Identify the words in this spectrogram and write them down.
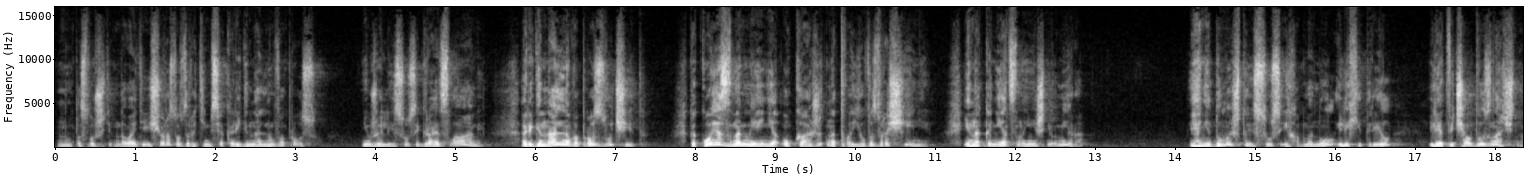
Ну, послушайте, ну давайте еще раз возвратимся к оригинальному вопросу. Неужели Иисус играет словами? Оригинальный вопрос звучит. Какое знамение укажет на твое возвращение и на нынешнего мира? Я не думаю, что Иисус их обманул или хитрил, или отвечал двузначно.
